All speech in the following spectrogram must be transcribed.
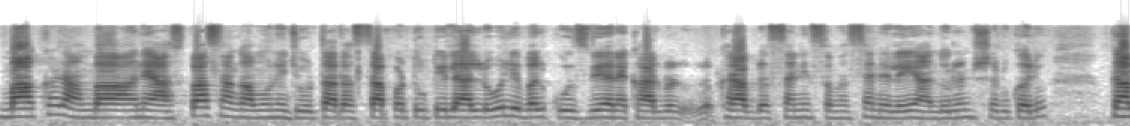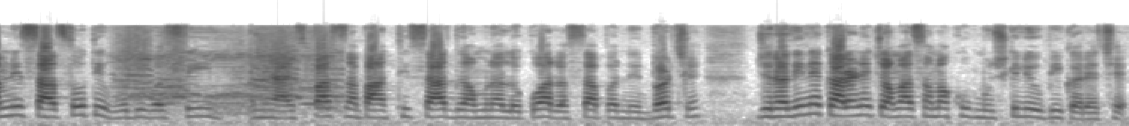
માકડ, આંબા અને આસપાસના ગામોને જોડતા રસ્તા પર તૂટેલા લો લેવલ કોઝવે અને ખરાબ રસ્તાની સમસ્યાને લઈ આંદોલન શરૂ કર્યું. ગામની સાતસોથી વધુ વસ્તી અને આસપાસના પાંચથી સાત ગામોના લોકો આ રસ્તા પર નિર્ભર છે, જે નદીને કારણે ચોમાસામાં ખૂબ મુશ્કેલી ઊભી કરે છે.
